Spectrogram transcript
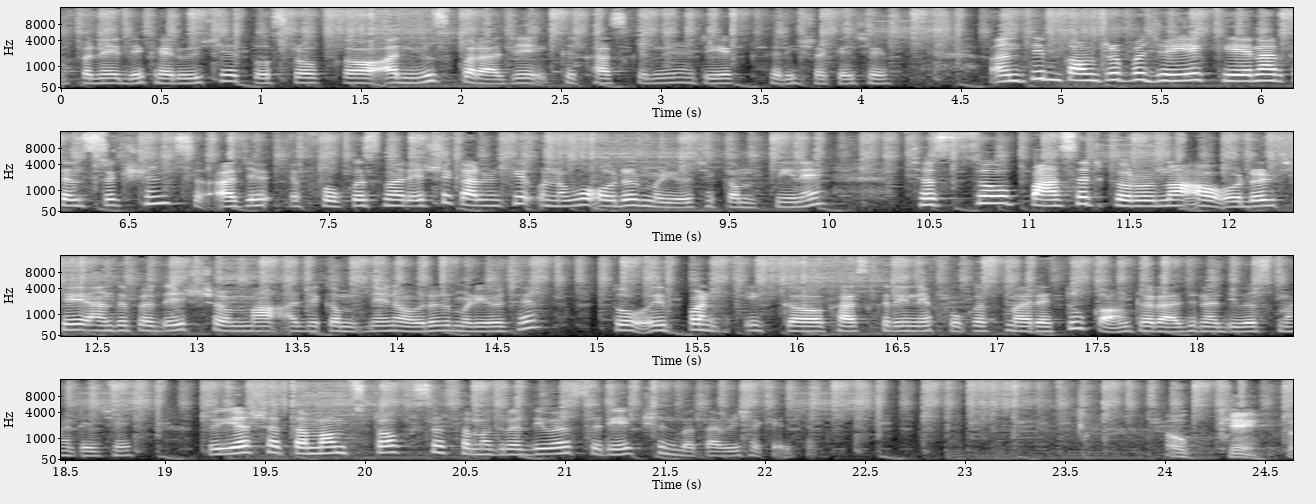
આપણને દેખાઈ રહ્યું છે. તો સ્ટોક આ ન્યૂઝ પર આજે એક ખાસ કરીને રિએક્ટ કરી શકે છે. અંતિમ કાઉન્ટર પર જઈએ. કેએનઆર કન્સ્ટ્રક્શન્સ આજે ફોકસમાં રહેશે કારણ કે નવો ઓર્ડર મળ્યો છે કંપનીને. છસો પાસઠ કરોડનો આ ઓર્ડર છે. આંધ્રપ્રદેશમાં આજે કંપનીને ઓર્ડર મળ્યો છે. તો એ પણ એક ખાસ કરીને ફોકસમાં રહેતું કાઉન્ટર આજના દિવસ માટે છે. તો યશ તમામ સ્ટોક્સ સમગ્ર દિવસ રિએક્શન બતાવી શકે છે. ઓકે તો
